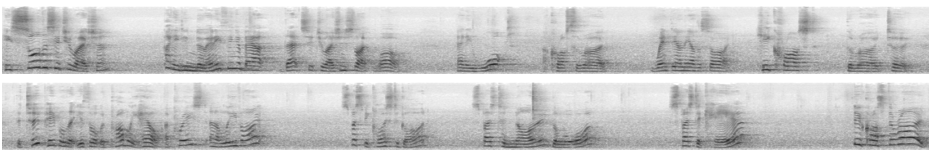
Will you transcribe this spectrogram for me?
he saw the situation, but he didn't do anything about that situation. He's like, wow. And he walked across the road, went down the other side. He crossed the road too. The two people that you thought would probably help, a priest and a Levite, supposed to be close to God, supposed to know the law, supposed to care, they've crossed the road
